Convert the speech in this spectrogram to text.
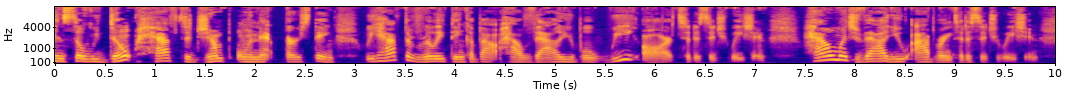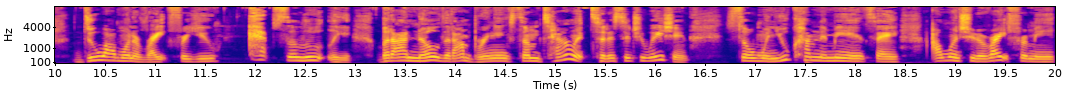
And so we don't have to jump on that first thing. We have to really think about how valuable we are to the situation, how much value I bring to the situation. Do I want to write for you? Absolutely. But I know that I'm bringing some talent to the situation. So when you come to me and say, I want you to write for me,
